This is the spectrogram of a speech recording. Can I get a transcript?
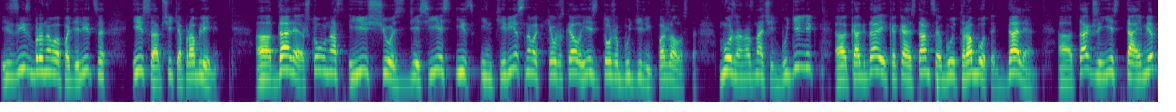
из избранного, поделиться и сообщить о проблеме. А, далее, что у нас еще здесь есть из интересного, как я уже сказал, есть тоже будильник, пожалуйста. Можно назначить будильник, а, когда и какая станция будет работать. Далее, а, также есть таймер,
